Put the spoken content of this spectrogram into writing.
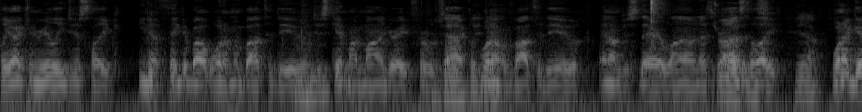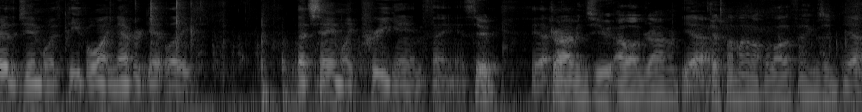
like I can really just like you know think about what I'm about to do Mhm. and just get my mind right for like, Exactly, what dude. I'm about to do, and I'm just there alone. As opposed to like Yeah. when I go to the gym with people, I never get like that same like pre-game thing. It's Dude, like, yeah, Driving's you. I love driving. Yeah. Gets my mind off a lot of things, and yeah,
